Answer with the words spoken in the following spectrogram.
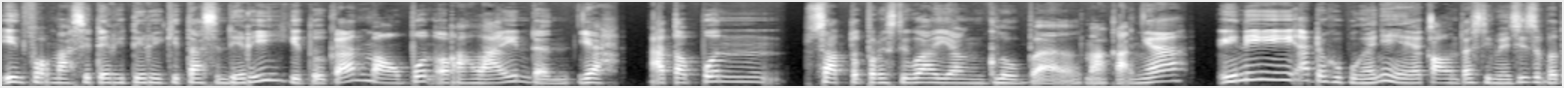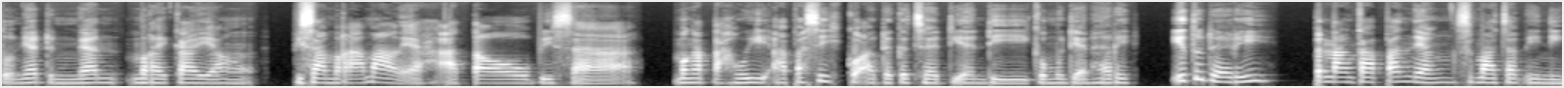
informasi dari diri kita sendiri gitu kan, maupun orang lain dan ya, ataupun satu peristiwa yang global. Makanya ini ada hubungannya ya kauntas dimensi sebetulnya dengan mereka yang bisa meramal ya, atau bisa mengetahui apa sih kok ada kejadian di kemudian hari. Itu dari penangkapan yang semacam ini.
